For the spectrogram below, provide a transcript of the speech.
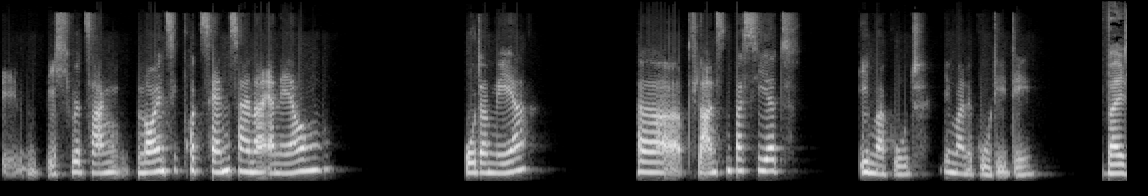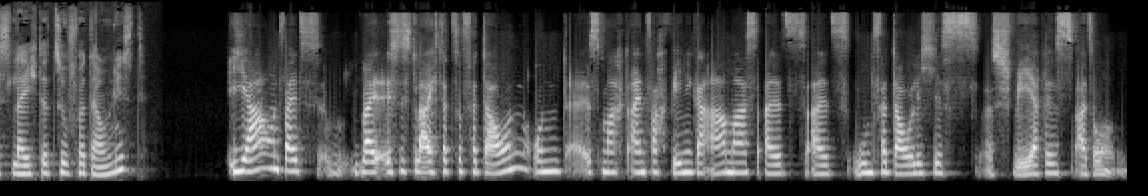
ich würde sagen, 90 Prozent seiner Ernährung oder mehr äh, pflanzenbasiert, immer gut, immer eine gute Idee. Weil es leichter zu verdauen ist? Ja, und weil's, weil es ist leichter zu verdauen und es macht einfach weniger Amas als, als unverdauliches, schweres. Also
